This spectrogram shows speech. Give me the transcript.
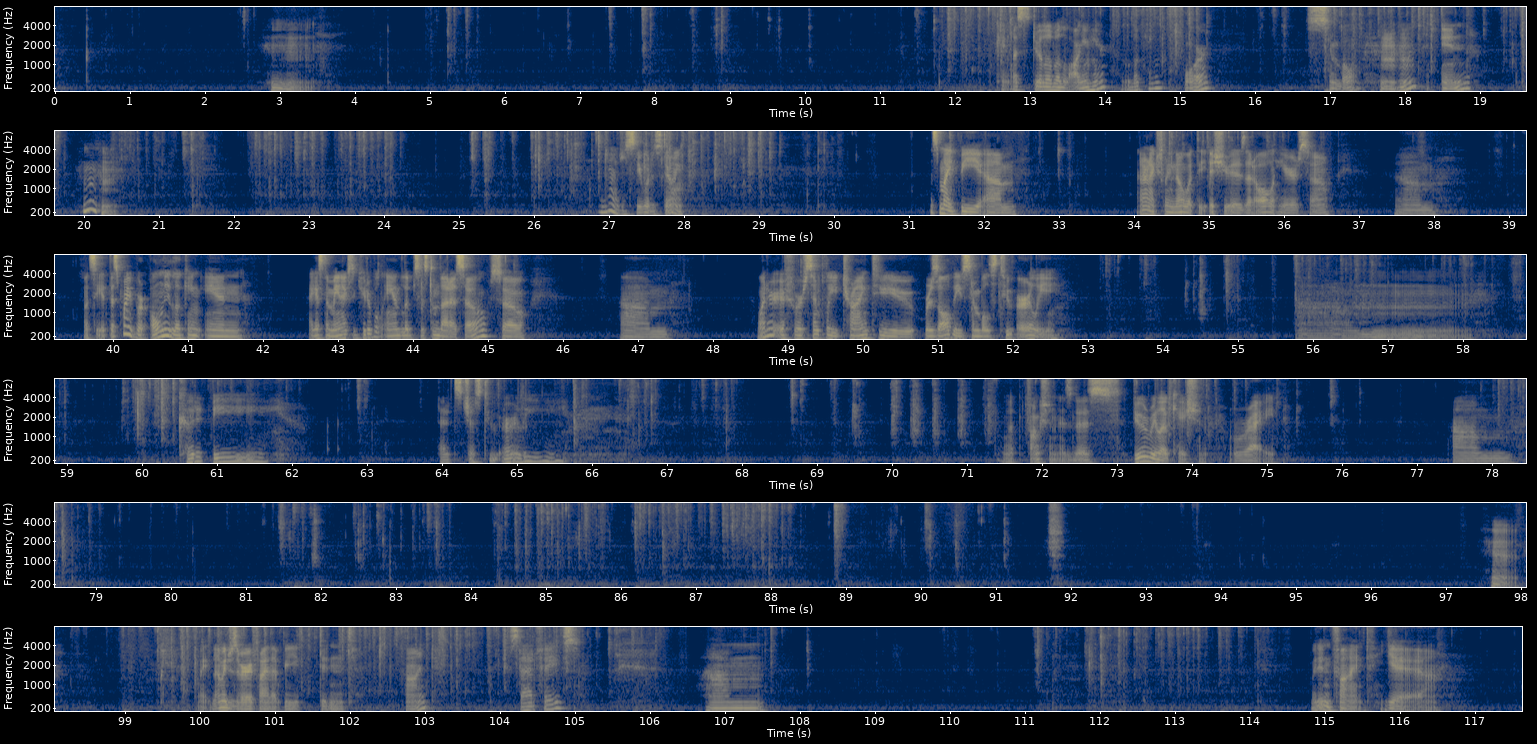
Let's do a little bit of logging here. Looking for symbol mm -hmm, in mm -hmm. Yeah, just see what it's doing. This might be, um, I don't actually know what the issue is at all here, so um, let's see. At this point, we're only looking in, I guess, the main executable and libsystem.so, so um, wonder if we're simply trying to resolve these symbols too early. Could it be that it's just too early? What function is this? Do relocation, right. Um, Hmm. Wait, let me just verify that we didn't find sad face. Um, we didn't find, yeah.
